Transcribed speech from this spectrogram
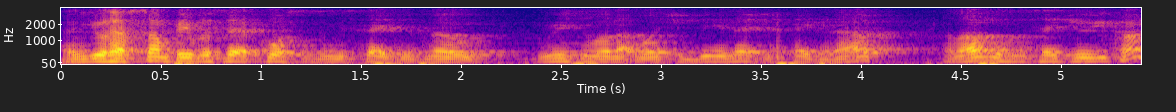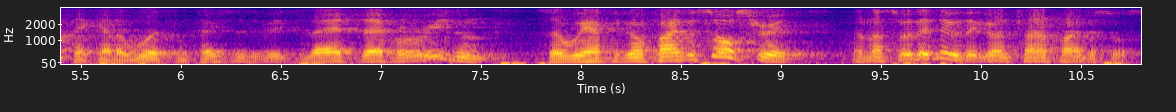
And you'll have some people say, of course it's a mistake, there's no reason why that word should be in there, just take it out. And others will say to you, you can't take out a word from places, if it's there, it's there for a reason. So we have to go and find a source for it. And that's what they do, they go and try and find a source.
